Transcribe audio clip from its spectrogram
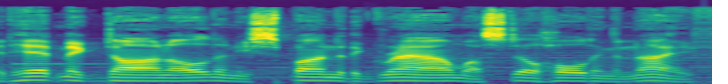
It hit McDonald and he spun to the ground while still holding the knife.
